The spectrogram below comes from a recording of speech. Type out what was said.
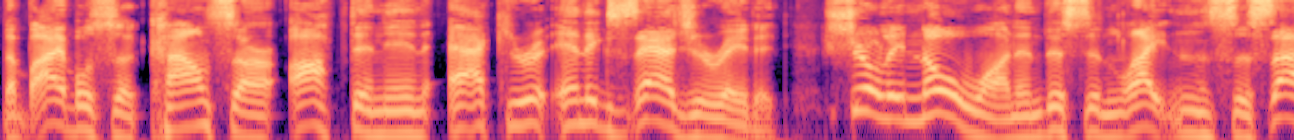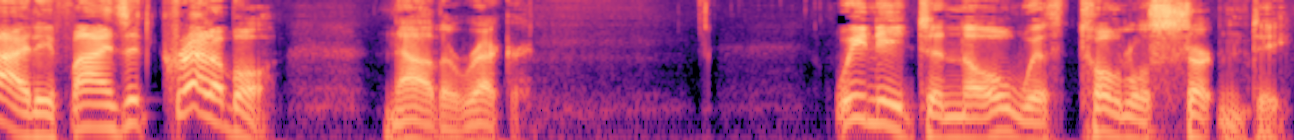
The Bible's accounts are often inaccurate and exaggerated. Surely no one in this enlightened society finds it credible. Now the record. We need to know with total certainty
